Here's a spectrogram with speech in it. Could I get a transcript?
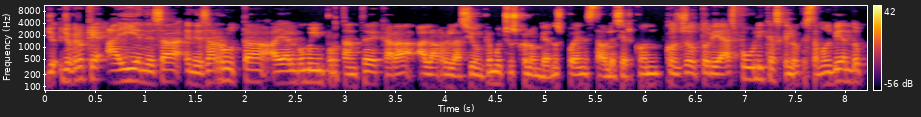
Yo, creo que ahí en esa, en esa ruta hay algo muy importante de cara a la relación que muchos colombianos pueden establecer con, con sus autoridades públicas, que es lo que estamos viendo,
